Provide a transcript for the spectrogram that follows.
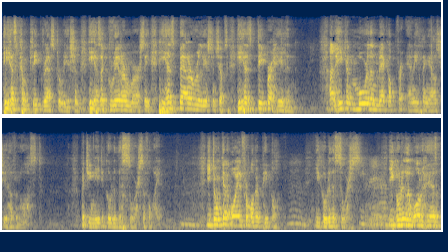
He has complete restoration. He has a greater mercy. He has better relationships. He has deeper healing. And He can more than make up for anything else you have lost. But you need to go to the source of oil. You don't get oil from other people. You go to the source. You go to the one who has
